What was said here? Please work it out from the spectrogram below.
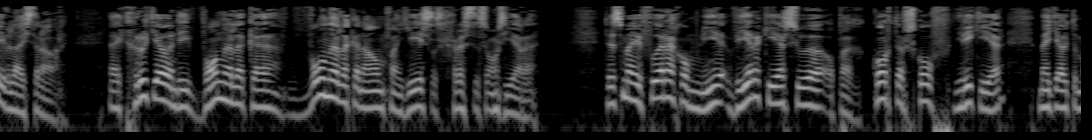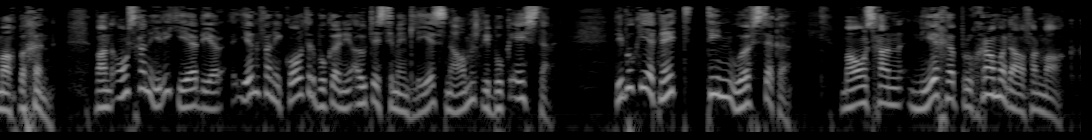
liewe luisteraar. Ek groet jou in die wonderlike, wonderlike naam van Jesus Christus ons Here. Dis my voorreg om nie weer 'n keer so op 'n korter skof hierdie keer met jou te mag begin. Want ons gaan hierdie keer deur een van die korter boeke in die Ou Testament lees, naamlik die boek Ester. Die boekie het net 10 hoofstukke, maar ons gaan 9 programme daarvan maak.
